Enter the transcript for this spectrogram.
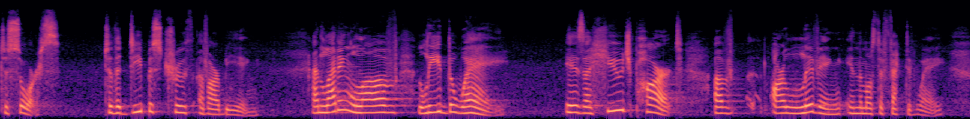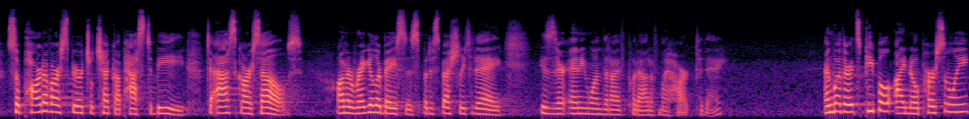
to source, to the deepest truth of our being. And letting love lead the way is a huge part of our living in the most effective way. So, part of our spiritual checkup has to be to ask ourselves on a regular basis, but especially today, is there anyone that I've put out of my heart today? And whether it's people I know personally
